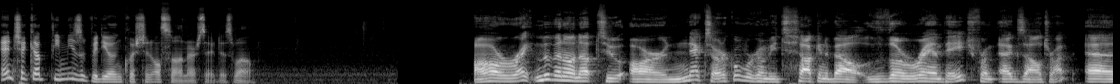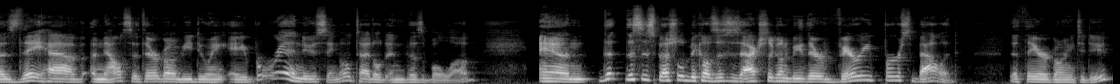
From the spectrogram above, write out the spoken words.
and check out the music video in question also on our site as well. All right, moving on up to our next article, we're going to be talking about The Rampage from Exile Tribe, as they have announced that they're going to be doing a brand new single titled Invisible Love. And th- this is special because this is actually going to be their very first ballad that they are going to do.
